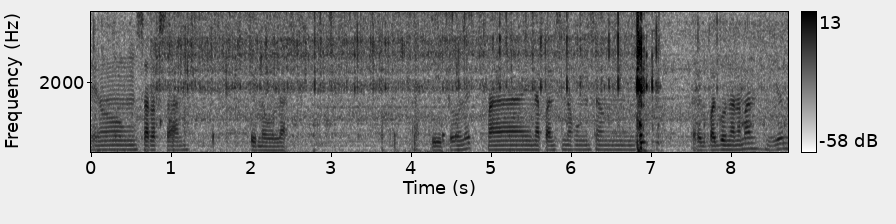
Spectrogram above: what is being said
yung sarap sa ano, tinola. Dito ulit, may napansin akong isang taragbago na naman. Yun.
